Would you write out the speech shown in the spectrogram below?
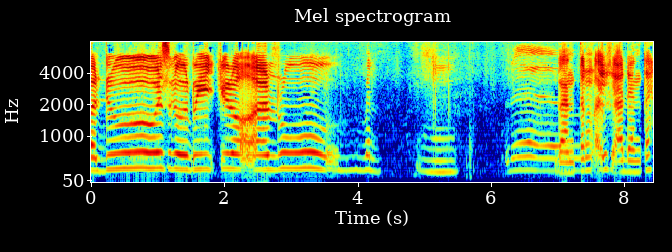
Aduh, sorry aduh. Ganteng ay si Aden teh.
